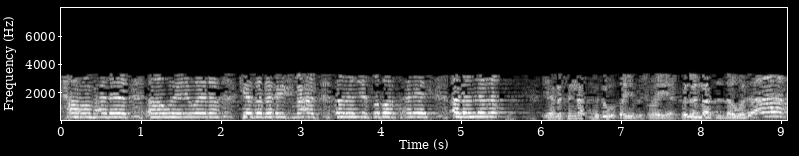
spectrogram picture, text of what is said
حرام عليك. آه ويلي ويلا كيف بعيش معك؟ أنا اللي صبرت عليك. أنا اللي يا بنت الناس هدوء طيب شوية. كل الناس تزوج. آه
